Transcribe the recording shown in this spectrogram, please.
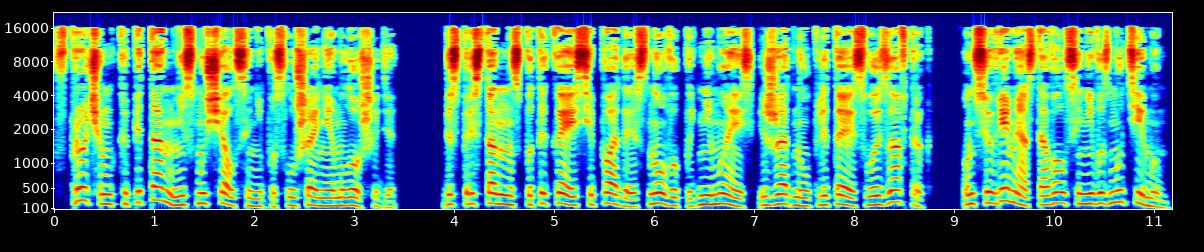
Впрочем, капитан не смущался непослушанием лошади. Беспрестанно спотыкаясь и падая, снова поднимаясь и жадно уплетая свой завтрак, он все время оставался невозмутимым.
